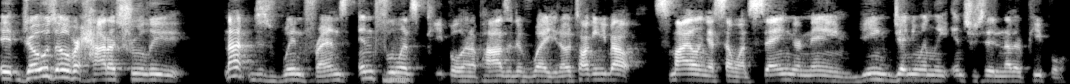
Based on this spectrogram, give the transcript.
it goes over how to truly not just win friends, influence mm-hmm. people in a positive way. You know, talking about smiling at someone, saying their name, being genuinely interested in other people.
